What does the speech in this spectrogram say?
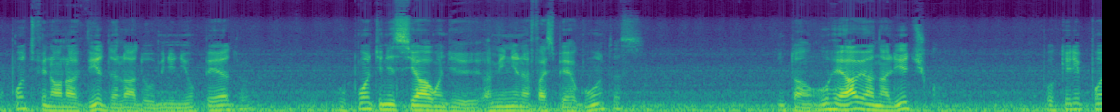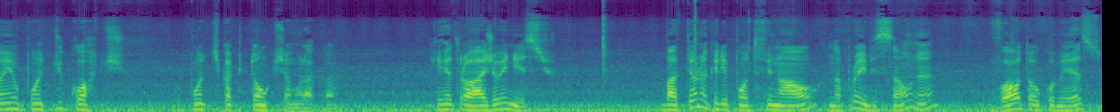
o ponto final na vida lá do menininho Pedro, o ponto inicial onde a menina faz perguntas. Então, o real é analítico porque ele põe o ponto de corte, o ponto de capitão que chama Lacan, que retroage ao início. Bateu naquele ponto final, na proibição, né? Volta ao começo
